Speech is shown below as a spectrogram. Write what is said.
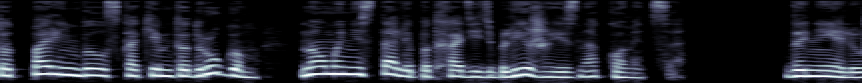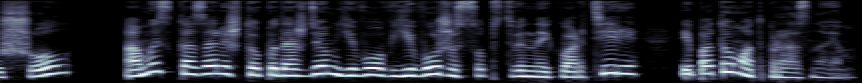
Тот парень был с каким-то другом, но мы не стали подходить ближе и знакомиться. Даниэль ушел, а мы сказали, что подождем его в его же собственной квартире и потом отпразднуем.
